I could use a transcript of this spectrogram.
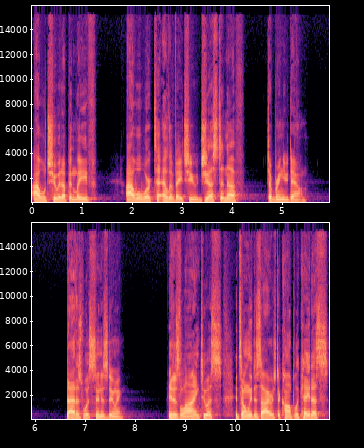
I will chew it up and leave. I will work to elevate you just enough to bring you down. That is what sin is doing. It is lying to us. Its only desire is to complicate us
